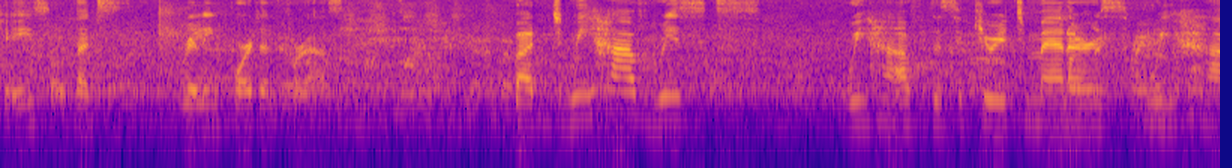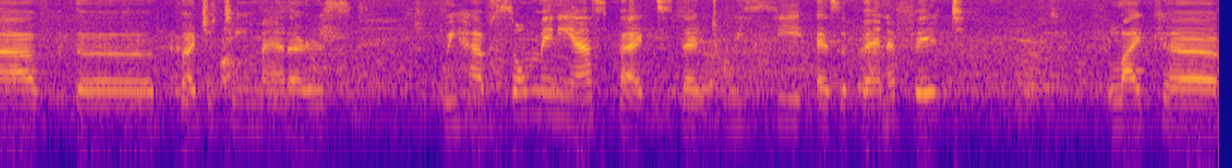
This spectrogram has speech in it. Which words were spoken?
Okay, so that's really important for us. But we have risks we have the security matters, we have the budgeting matters, we have so many aspects that we see as a benefit. Like uh,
